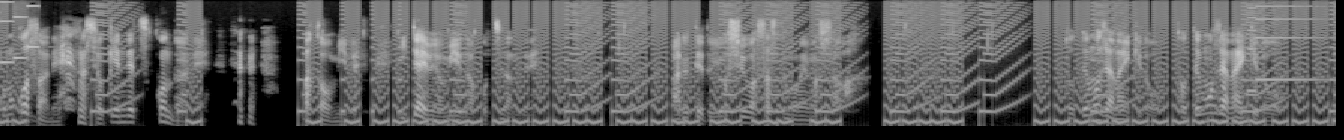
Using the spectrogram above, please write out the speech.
このコースはね、初見で突っ込んだらね、バカを見る。痛い目を見るのはこっちなんでね。ある程度予習はさせてもらいました。とてもじゃないけど、とてもじゃないけど、もう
